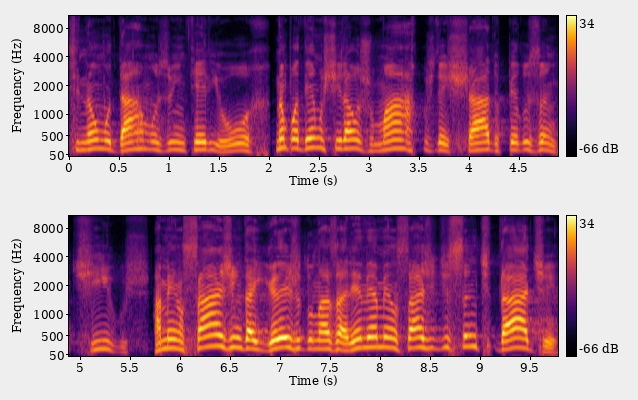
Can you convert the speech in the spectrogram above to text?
se não mudarmos o interior. Não podemos tirar os marcos deixados pelos antigos. A mensagem da igreja do Nazareno é a mensagem de santidade.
